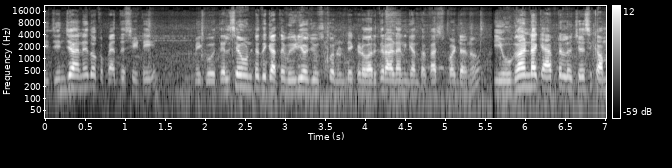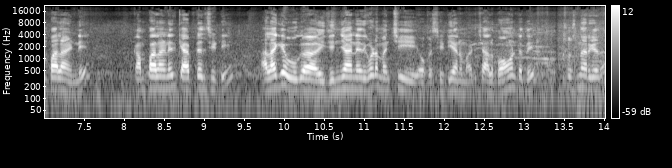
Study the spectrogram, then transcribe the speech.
ఈ జింజా అనేది ఒక పెద్ద సిటీ మీకు తెలిసే ఉంటుంది గత వీడియో చూసుకొని ఉంటే ఇక్కడ వరకు రావడానికి ఎంతో కష్టపడ్డాను. ఈ ఉగాండా క్యాపిటల్ వచ్చేసి కంపాలా అండి. కంపాలా అనేది క్యాపిటల్ సిటీ అలాగే ఉగా ఈ జింజా అనేది కూడా మంచి ఒక సిటీ అనమాట చాలా బాగుంటుంది. చూస్తున్నారు కదా?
